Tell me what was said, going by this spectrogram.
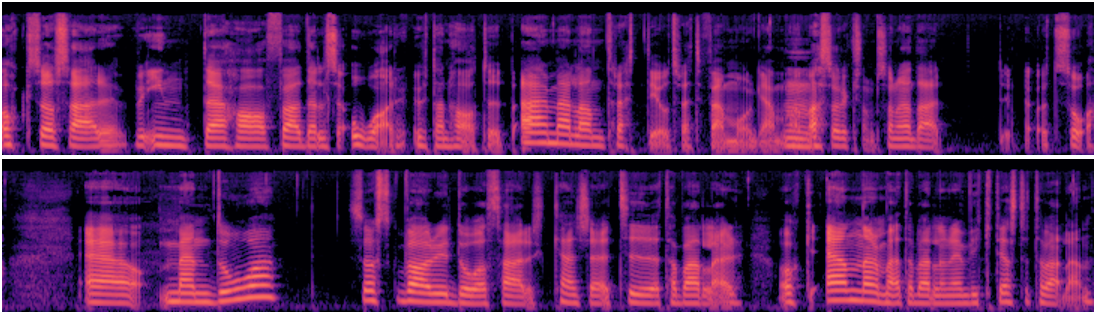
också så här, inte ha födelseår utan ha typ är mellan 30 och 35 år gammal. Mm. Alltså liksom sådana där så. Eh, men då så var det ju då så här, kanske tio tabeller och en av de här tabellerna, den viktigaste tabellen,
